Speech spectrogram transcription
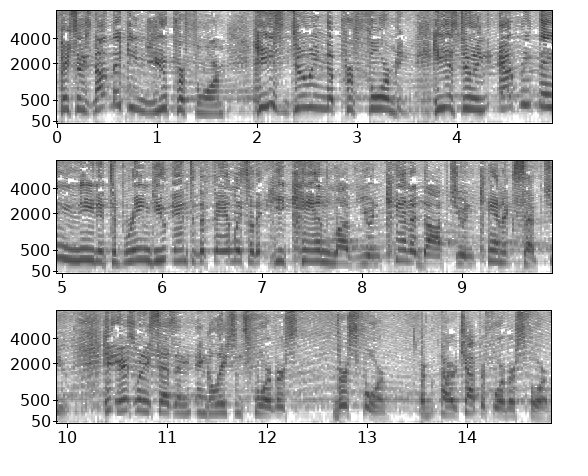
Okay, so he's not making you perform, he's doing the performing. He is doing everything needed to bring you into the family so that he can love you and can adopt you and can accept you. Here's what he says in, in Galatians 4, verse, verse 4, or, or chapter 4, verse 4.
